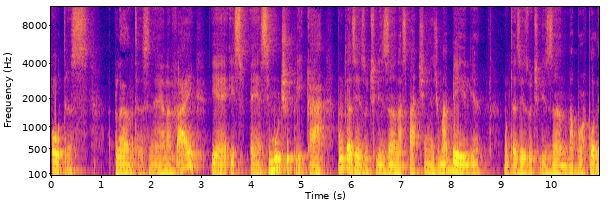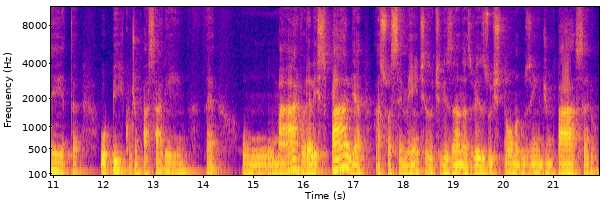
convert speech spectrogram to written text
outras plantas, né? ela vai é, é, se multiplicar, muitas vezes utilizando as patinhas de uma abelha, muitas vezes utilizando uma borboleta, o bico de um passarinho, né? uma árvore ela espalha as suas sementes utilizando às vezes o estômagozinho de um pássaro,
